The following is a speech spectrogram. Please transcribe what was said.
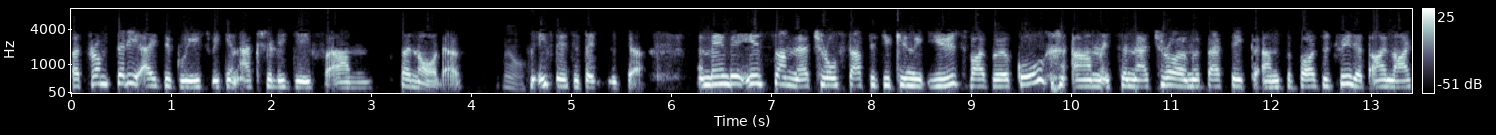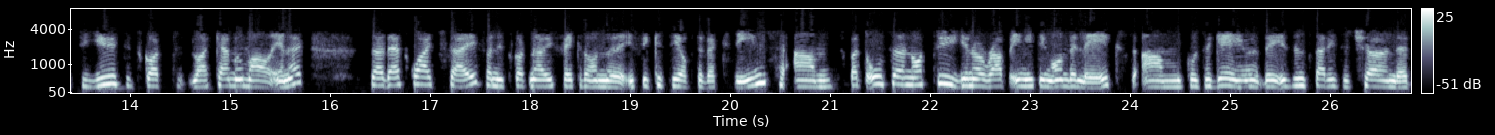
But from 38 degrees, we can actually give um, Panado oh. if there's a temperature. And then there is some natural stuff that you can use, Viburcol. Um, it's a natural homeopathic um, suppository that I like to use. It's got like chamomile in it. So that's quite safe and it's got no effect on the efficacy of the vaccines. Um, but also not to, you know, rub anything on the legs. Um, because again, there isn't studies that shown that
